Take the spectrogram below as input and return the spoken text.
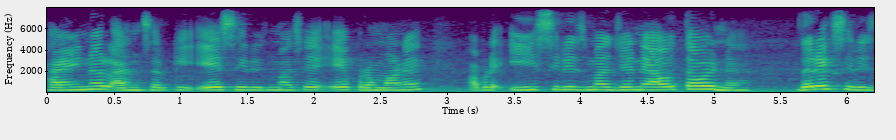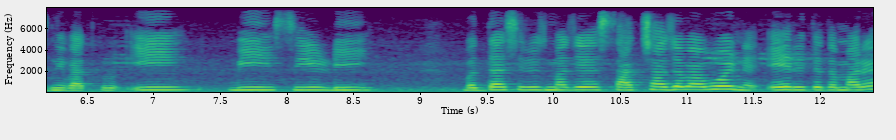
ફાઇનલ આન્સર કી એ સિરીઝમાં છે એ પ્રમાણે આપણે ઈ સિરીઝમાં જેને આવતા હોય ને, દરેક સિરીઝની વાત કરું, ઈ, બી, સી, ડી બધા સિરીઝમાં જે સાચા જવાબ હોય ને, એ રીતે તમારે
